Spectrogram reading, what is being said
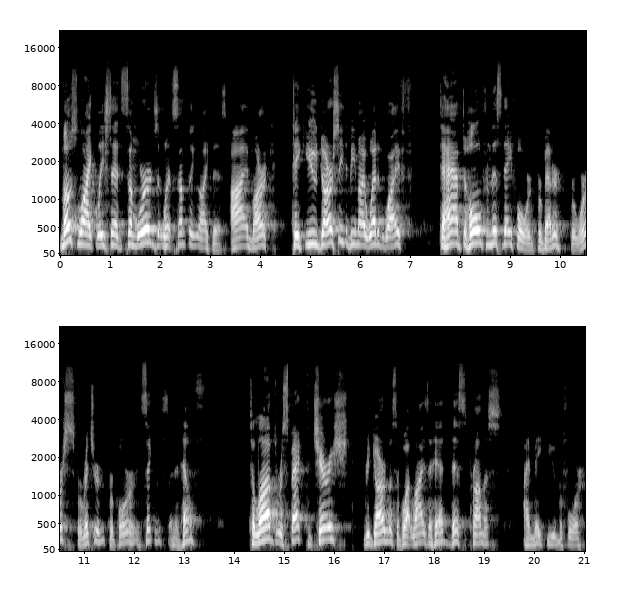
most likely said some words that went something like this I, Mark, take you, Darcy, to be my wedded wife to have to hold from this day forward for better, for worse, for richer, for poorer, in sickness and in health. To love, to respect, to cherish, regardless of what lies ahead, this promise I make you before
